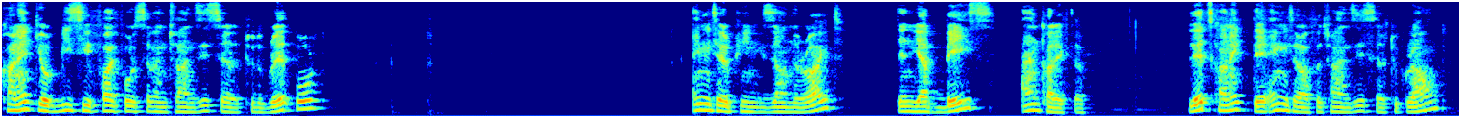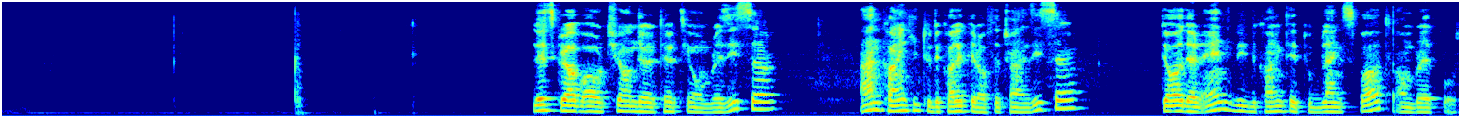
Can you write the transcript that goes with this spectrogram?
Connect your BC547 transistor to the breadboard. Emitter pin is on the right then we have base and collector. Let's connect the emitter of the transistor to ground. Let's grab our 230 ohm resistor and connect it to the collector of the transistor. The other end will be connected to blank spot on breadboard.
